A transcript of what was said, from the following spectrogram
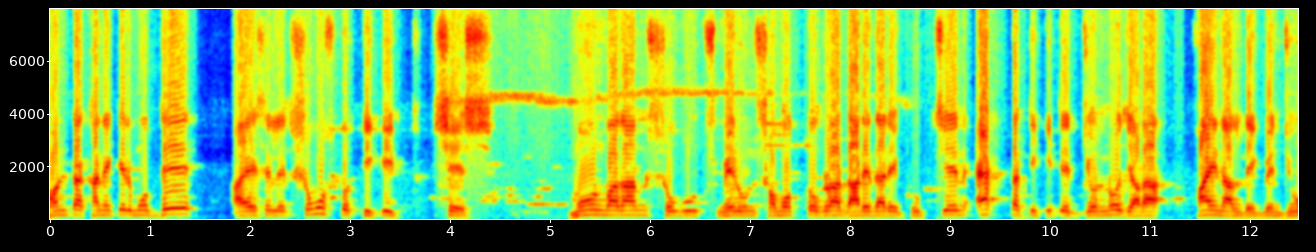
ঘণ্টা খানেকের মধ্যে আইএসএল এর সমস্ত টিকিট শেষ। মোহনবাগান, সবুজ, মেরুন সমর্থকরা দাঁড়ে দাঁড়ে ঘুরছেন একটা টিকিটের জন্য যারা ফাইনাল দেখবেন যুব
